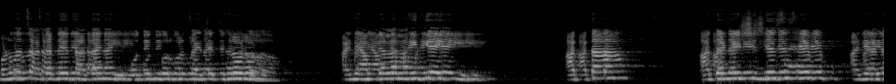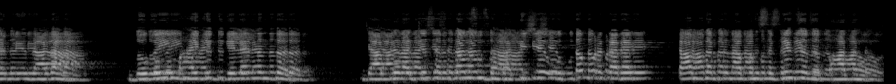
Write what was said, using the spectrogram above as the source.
म्हणूनच आदरणीय दादांनी मोदींबरोबर जायचं ठरवलं. आणि आपल्याला माहिती आहे की आता आदरणीय शिंदे साहेब आणि आदरणीय दादा दोघही माहितीत गेल्यानंतर जे आपलं राज्य सरकार सुद्धा अतिशय उत्तम प्रकारे काम करताना आपण सगळेजण पाहत आहोत.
